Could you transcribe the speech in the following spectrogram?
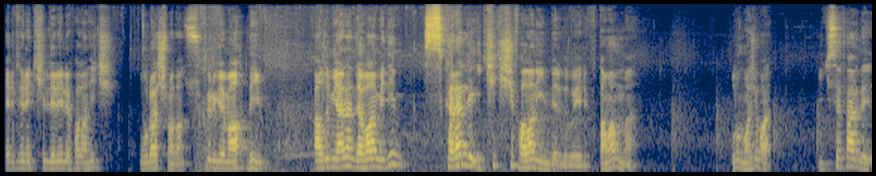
Heriflerin killeriyle falan hiç uğraşmadan süpürgeme atlayayım. Kaldığım yerden devam edeyim. Skarel'le iki kişi falan indirdi bu herif. Tamam mı? Oğlum acaba ilk seferde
